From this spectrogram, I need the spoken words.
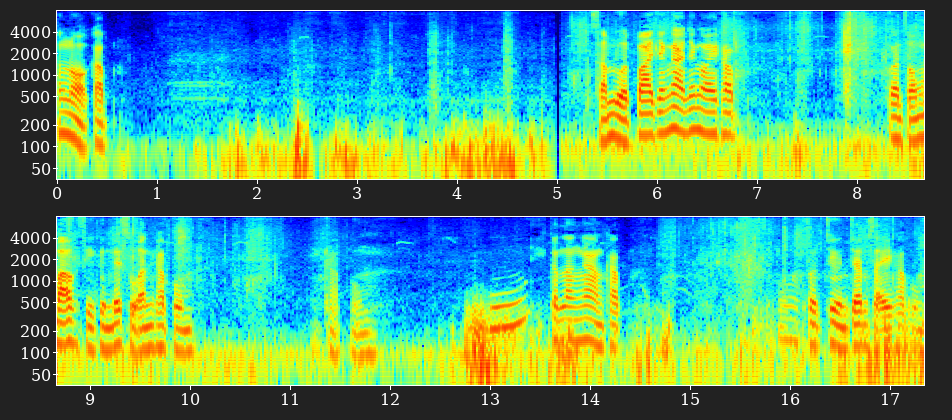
ทางนอกครับ สำรวจปลาจังหน้าจังหน่อยครับ ก่อนสองเบาสีขึ้นไปสวนครับผมนี่ครับผมกำลังงามครับสดชื่นแจ่มใสครับผม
